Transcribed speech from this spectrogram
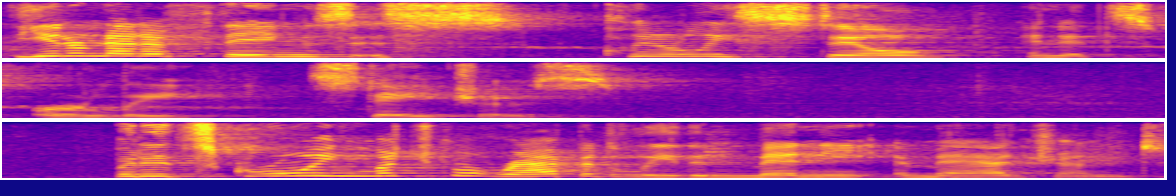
The Internet of Things is clearly still in its early stages. But it's growing much more rapidly than many imagined.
